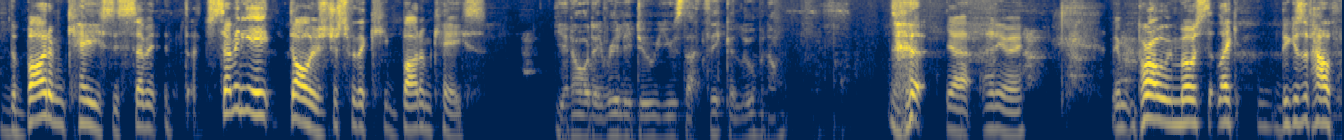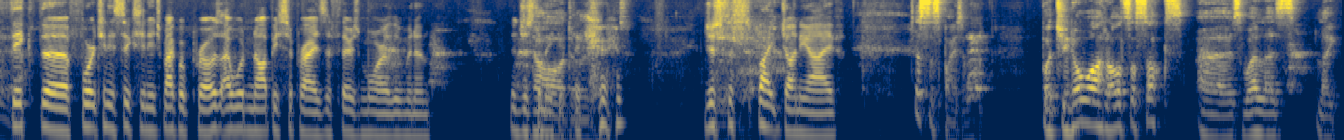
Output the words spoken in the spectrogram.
the bottom case is seven seventy-eight dollars just for the key, bottom case. You know they really do use that thick aluminum. yeah. Anyway, And Probably most like because of how thick the 14 and 16 inch MacBook Pros, I would not be surprised if there's more aluminum. Just to No, make it thicker. just to spite Jony Ive. just to spite him. But you know what also sucks, uh, as well as like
